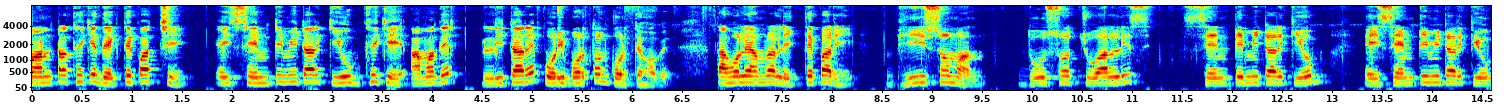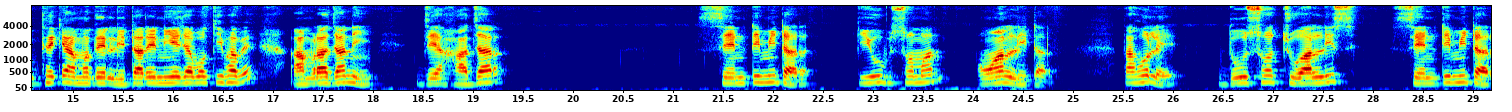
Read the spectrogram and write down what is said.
মানটা থেকে দেখতে পাচ্ছি, এই সেন্টিমিটার কিউব থেকে আমাদের লিটারে পরিবর্তন করতে হবে। তাহলে আমরা লিখতে পারি ভি সমান দুশো চুয়াল্লিশ সেন্টিমিটার কিউব। এই সেন্টিমিটার কিউব থেকে আমাদের লিটারে নিয়ে যাব কীভাবে? আমরা জানি যে হাজার সেন্টিমিটার কিউব সমান ওয়ান লিটার, তাহলে দুশো চুয়াল্লিশ সেন্টিমিটার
